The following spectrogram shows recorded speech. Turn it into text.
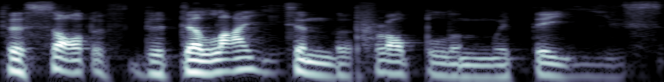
the sort of the delight and the problem with these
